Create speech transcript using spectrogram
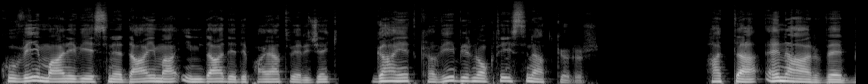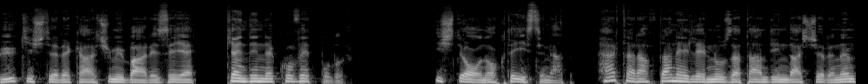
kuvve-i maneviyesine daima imdad edip hayat verecek gayet kavi bir nokta istinat görür. Hatta en ağır ve büyük işlere karşı mübarezeye kendinde kuvvet bulur. İşte o nokta istinat, her taraftan ellerini uzatan dindaşlarının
